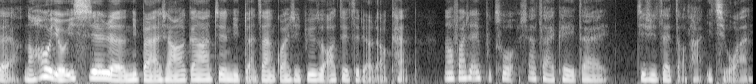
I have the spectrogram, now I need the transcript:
对啊，然后有一些人，你本来想要跟他建立短暂关系，比如说啊，这次聊聊看，然后发现哎不错，下次还可以再继续再找他一起玩，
